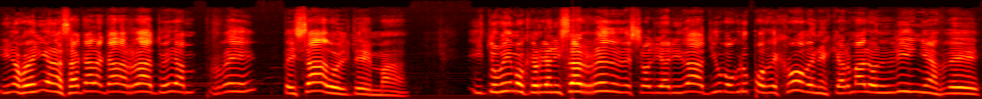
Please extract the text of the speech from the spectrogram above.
Y nos venían a sacar a cada rato, era re pesado el tema. Y tuvimos que organizar redes de solidaridad y hubo grupos de jóvenes que armaron líneas de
